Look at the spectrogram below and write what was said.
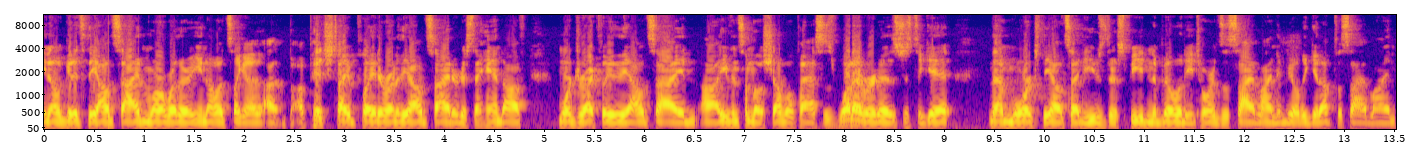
you know, get it to the outside more, whether, you know, it's like a, a pitch type play to run to the outside or just a handoff more directly to the outside, uh, even some of those shovel passes, whatever it is, just to get them more to the outside to use their speed and ability towards the sideline to be able to get up the sideline.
